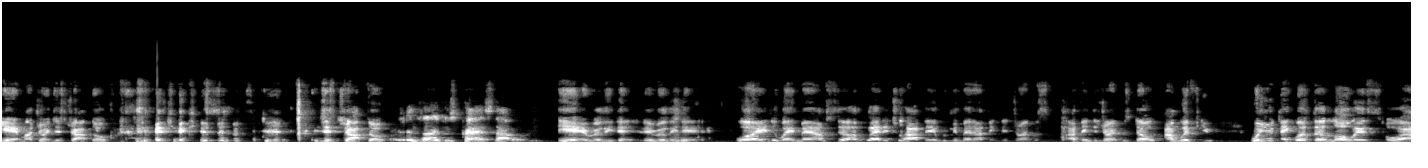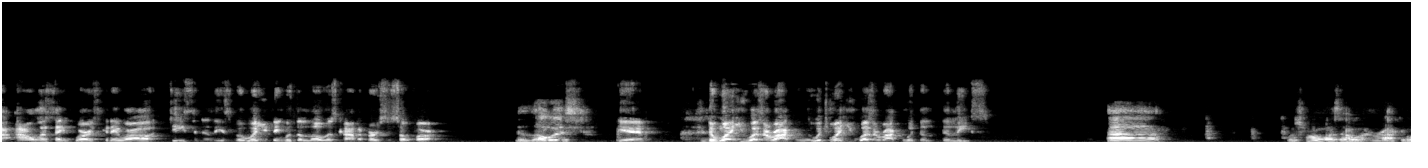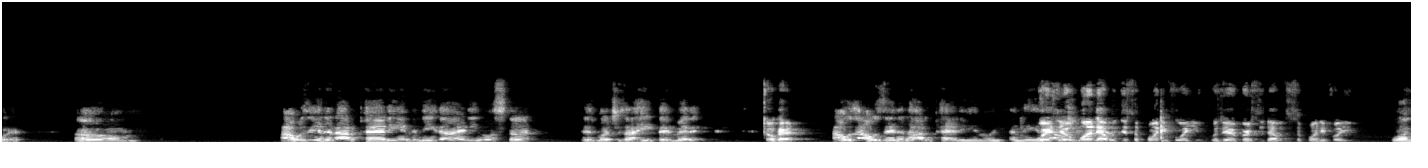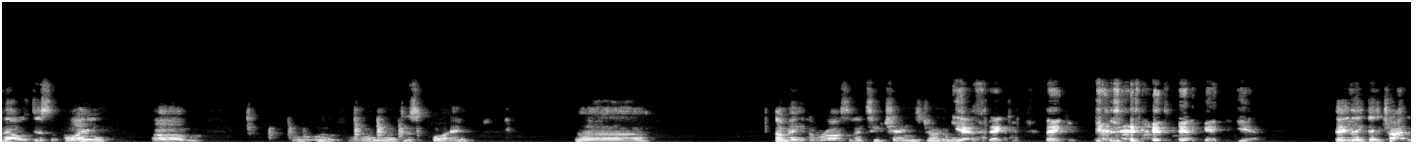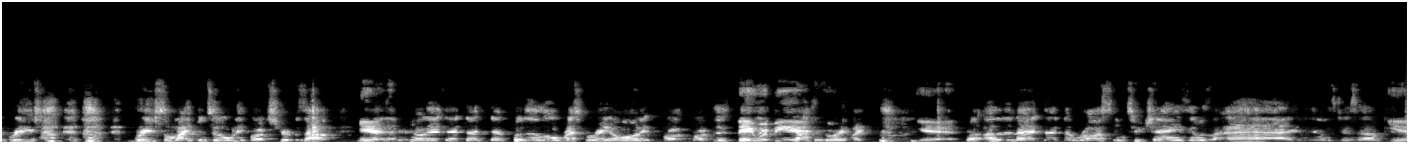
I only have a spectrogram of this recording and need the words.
Yeah, my joint just dropped over. it just dropped over. This joint just passed out on you. Yeah, it really did. It really did. Well, anyway, man, I'm still I'm glad that you hopped in with me, man. I think the joint was I think the joint was dope. I'm with you. What do you think was the lowest, or I, I don't want to say worst, because they were all decent at least. But what do you think was the lowest kind of Verzuz so far? The lowest? Yeah, the one you wasn't rocking with. Which one you wasn't rocking with the, the least? Uh, which one was I wasn't rocking with? Um, I was in and out of Patty and Anita. I ain't even gonna stunt as much as I hate to admit it. Okay. I was I was in and out of Patty and Anita. Was there one that was disappointing for you? Was there a verse that was disappointing for you? one that was disappointing. Um, what was one that was disappointing? Uh, I mean, the Ross and the 2 Chainz joint. Yes, thank you, thank you. yeah, They, they they tried to breathe breathe some life into it when they brought the strippers out. Yeah. that, you know that, that that that put a little respirator on it. Brought brought the They were being- on it, like. Yeah, But other than that, the, the Ross and 2 Chainz, it was like ah, it, it was just um, yeah.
